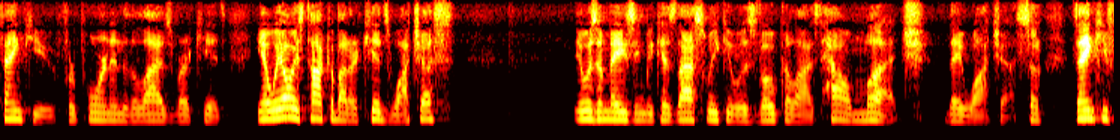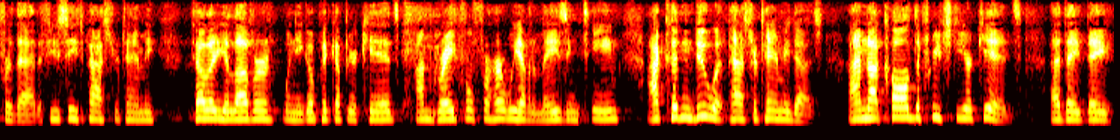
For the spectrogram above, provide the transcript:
thank you for pouring into the lives of our kids. You know, we always talk about our kids watch us. It was amazing because last week it was vocalized how much they watch us. So thank you for that. If you see Pastor Tammy, tell her you love her when you go pick up your kids. I'm grateful for her. We have an amazing team. I couldn't do what Pastor Tammy does. I'm not called to preach to your kids. Uh, they, they,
